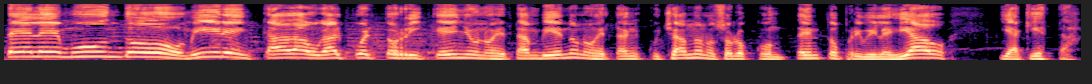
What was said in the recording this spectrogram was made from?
Telemundo. Miren, cada hogar puertorriqueño nos están viendo, nos están escuchando, nosotros contentos, privilegiados. Y aquí está,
